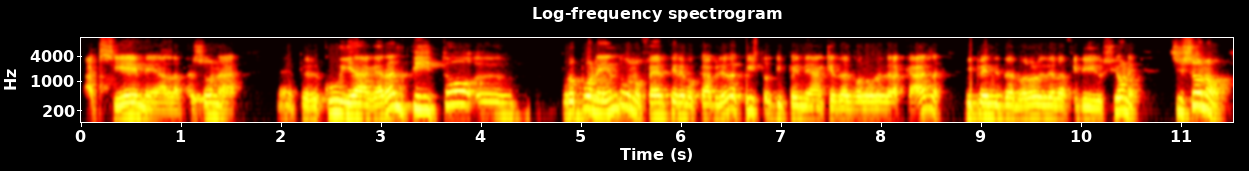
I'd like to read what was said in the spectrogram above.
assieme alla persona eh, per cui ha garantito, eh, proponendo un'offerta irrevocabile d'acquisto, dipende anche dal valore della casa, dipende dal valore della fideiussione. Ci sono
